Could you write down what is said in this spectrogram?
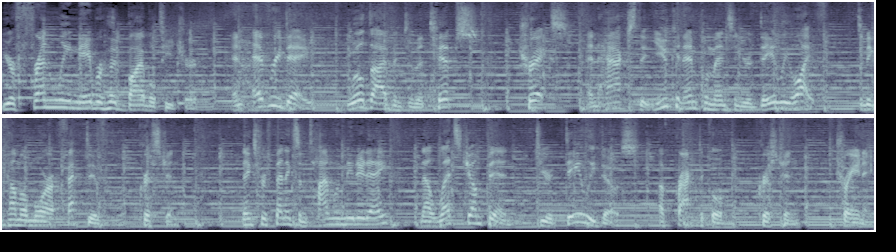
your friendly neighborhood Bible teacher, and every day we'll dive into the tips, tricks, and hacks that you can implement in your daily life to become a more effective Christian. Thanks for spending some time with me today. Now let's jump in to your daily dose of practical Christian training.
